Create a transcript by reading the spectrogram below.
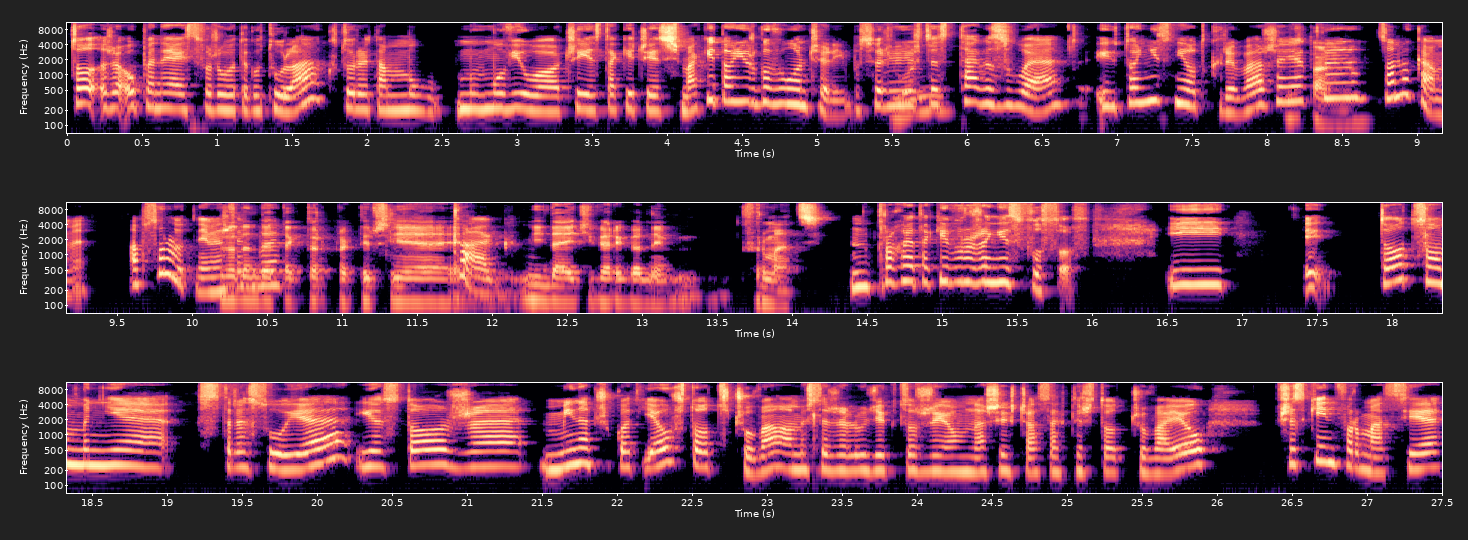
to, że OpenAI stworzyło tego tula, który tam mógł, mówiło, czy jest takie, czy jest śmaki, to oni już go wyłączyli, bo stwierdzili, że to jest tak złe i to nic nie odkrywa, że jakby zamykamy. Absolutnie. Więc Żaden jakby... detektor praktycznie tak. nie daje ci wiarygodnej informacji. No, trochę takie wróżenie z fusów. I to, co mnie stresuje, jest to, że mi na przykład, ja już to odczuwam, a myślę, że ludzie, którzy żyją w naszych czasach też to odczuwają, wszystkie informacje,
